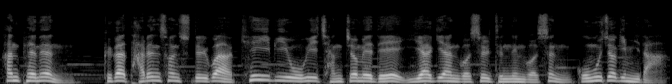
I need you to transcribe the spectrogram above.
한 팬은 그가 다른 선수들과 KBO의 장점에 대해 이야기한 것을 듣는 것은 고무적입니다.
